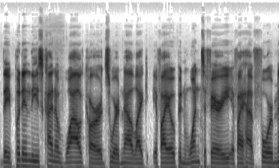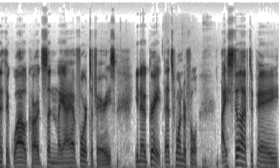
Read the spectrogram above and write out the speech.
They put in these kind of wild cards where now, like, if I open one Teferi, if I have four Mythic wild cards, suddenly I have four Teferis. You know, great, that's wonderful. I still have to pay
